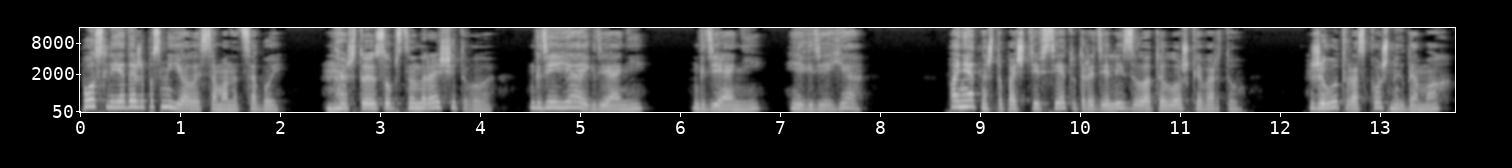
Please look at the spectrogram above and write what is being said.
После я даже посмеялась сама над собой. На что я, собственно, рассчитывала? Где я и где они? Где они и где я? Понятно, что почти все тут родились с золотой ложкой во рту. Живут в роскошных домах,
